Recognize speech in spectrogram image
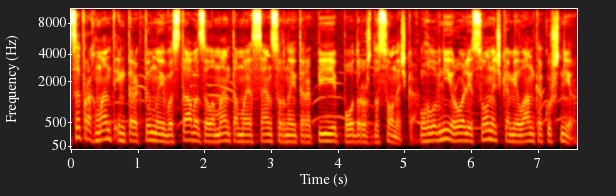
Це фрагмент інтерактивної вистави з елементами сенсорної терапії Подорож до сонечка. У головній ролі сонечка Міланка Кушнір.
